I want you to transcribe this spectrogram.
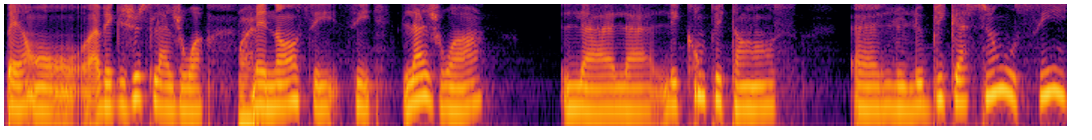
ben, avec juste la joie. Maintenant, c'est la joie, la, la, les compétences, euh, l'obligation aussi,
